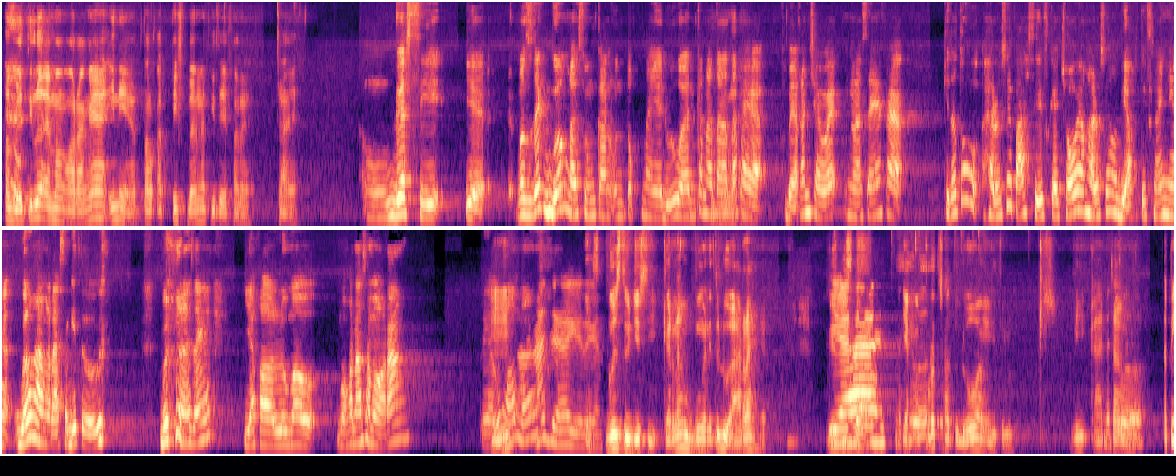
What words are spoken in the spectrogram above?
oh, berarti lo emang orangnya ini ya talkatif banget gitu ya Farah Cah ya? Enggak sih, ya maksudnya gue nggak sungkan untuk nanya duluan kan rata-rata kayak kebanyakan cewek ngerasanya kayak kita tuh harusnya pasif kayak cowok yang harusnya lebih aktif nanya gue nggak ngerasa gitu gue ngerasanya ya kalau lu mau mau kenal sama orang ya lu ngomong Aja gitu kan. gue setuju sih karena hubungan itu dua arah ya Gak Iya. bisa yang betul. approach satu doang gitu loh ini kacau Betul. tapi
